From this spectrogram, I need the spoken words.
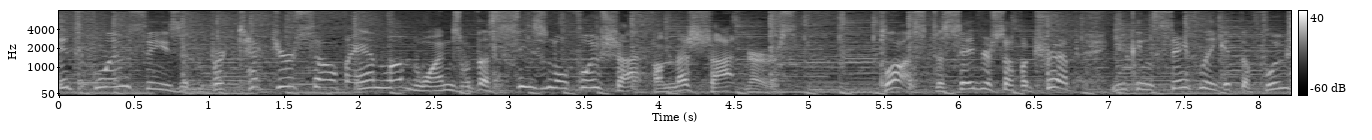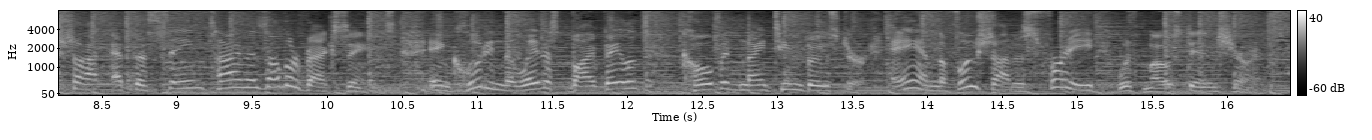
It's flu season. Protect yourself and loved ones with a seasonal flu shot from the Shot Nurse. Plus, to save yourself a trip, you can safely get the flu shot at the same time as other vaccines, including the latest bivalent COVID 19 booster. And the flu shot is free with most insurance.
